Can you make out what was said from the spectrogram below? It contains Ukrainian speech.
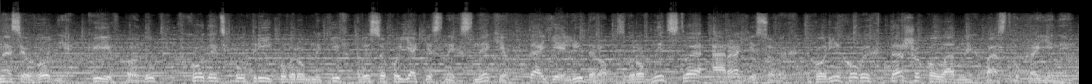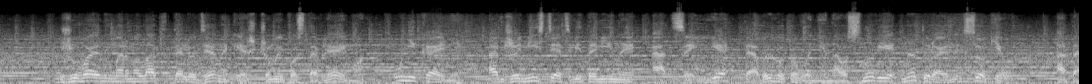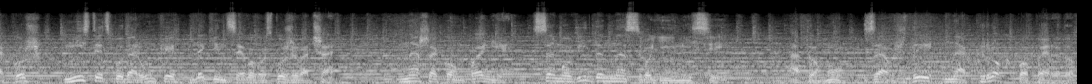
На сьогодні Київпродукт входить у трійку виробників високоякісних снеків та є лідером з виробництва арахісових, горіхових та шоколадних паст в Україні. Жувальний мармелад та льодяники, що ми поставляємо, унікальні, адже містять вітаміни А, С, Е та виготовлені на основі натуральних соків, а також містять подарунки для кінцевого споживача. Наша компанія самовіддана своїй місії, а тому завжди на крок попереду.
